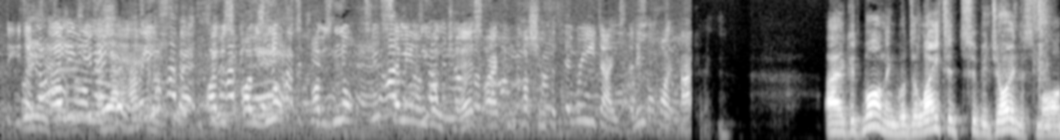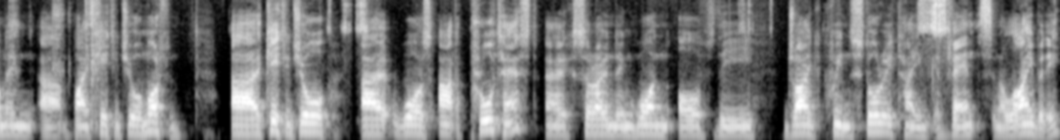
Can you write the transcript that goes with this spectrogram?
glad that you did. Earlier on this shift, I was, I was knocked, I was knocked semi-unconscious. I had concussion for three days. I didn't fight back. Uh, good morning. We're delighted to be joined this morning uh, by Katie Jo Murphy. Uh, Katie Jo uh, was at a protest uh, surrounding one of the drag queen storytime events in a library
